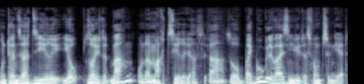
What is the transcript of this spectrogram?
Und dann sagt Siri, jo, soll ich das machen? Und dann macht Siri das. Ja, so. Bei Google weiß ich nicht, wie das funktioniert.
